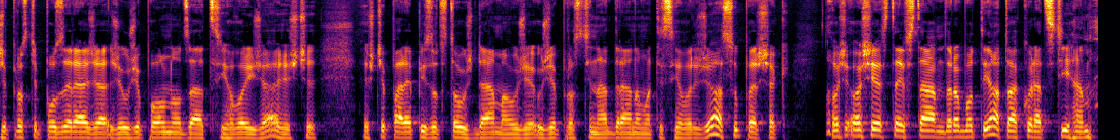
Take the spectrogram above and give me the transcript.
že proste pozeráš, a, že už je polnoc a si hovoríš, že ešte, ešte pár epizód to už dám a už je, už je proste nad ránom a ty si hovoríš, že a super, však O, o 6. vstávam do roboty a to akurát stíham.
